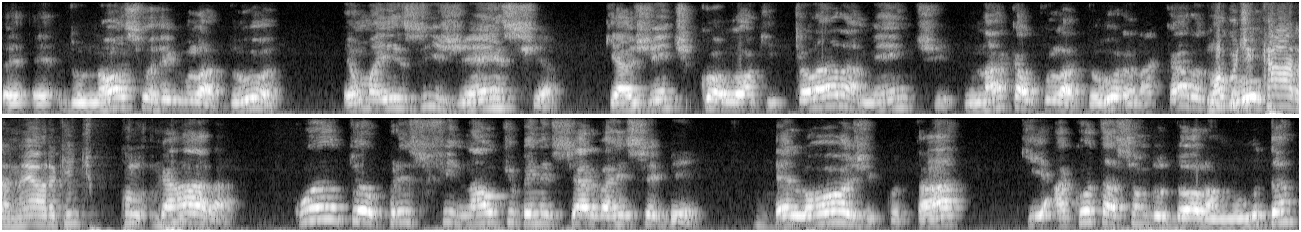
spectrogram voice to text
é, é, do nosso regulador, é uma exigência que a gente coloque claramente na calculadora, na cara do Logo gol, de cara, né? A hora que a gente coloca. Cara, quanto é o preço final que o beneficiário vai receber? É lógico, tá? Que a cotação do dólar muda.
